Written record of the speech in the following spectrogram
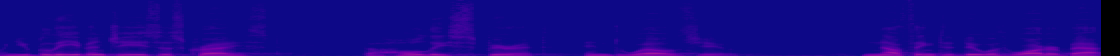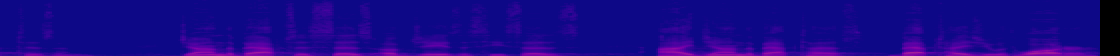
When you believe in Jesus Christ, the Holy Spirit indwells you. Nothing to do with water baptism. John the Baptist says of Jesus, he says, I, John the Baptist, baptize you with water.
